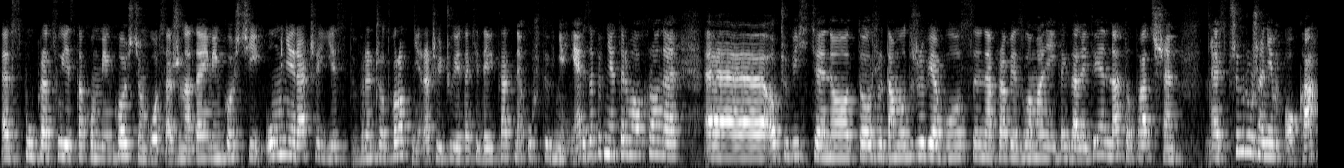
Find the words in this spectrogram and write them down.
e, współpracuje z taką miękkością włosa, że nadaje miękkości. U mnie raczej jest wręcz odwrotnie, raczej czuję takie delikatne usztywnienie. Zapewnia termoochronę, e, oczywiście no to, że tam odżywia włosy, naprawia złamanie i tak dalej, to ja na to patrzę e, z przymrużeniem oka,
